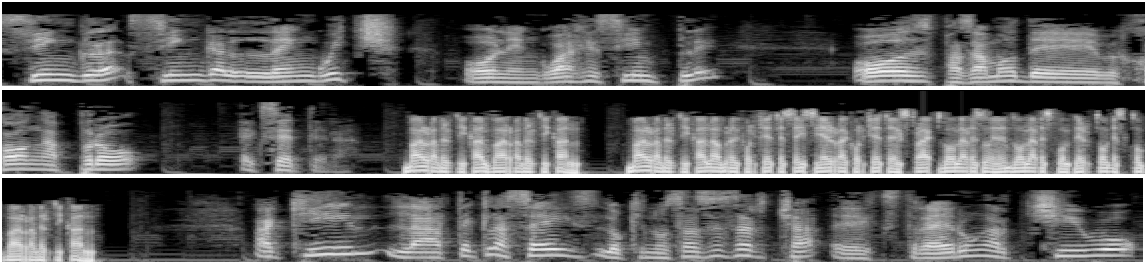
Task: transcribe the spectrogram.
Single, single Language o lenguaje simple. O pasamos de Home a Pro, etcétera. Barra vertical, barra vertical. Barra vertical, abre corchete 6, cierra corchete, extract dólares en dólares, todo esto, barra vertical. Aquí la tecla 6 lo que nos hace es extraer un archivo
